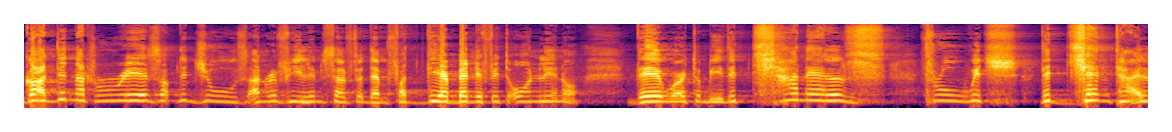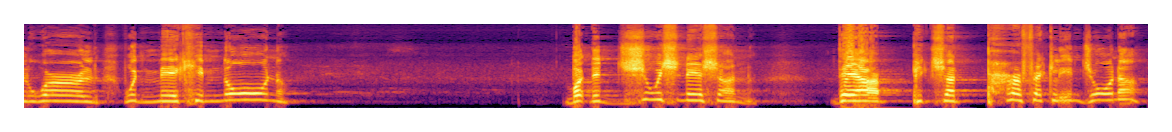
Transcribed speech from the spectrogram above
God did not raise up the Jews and reveal himself to them for their benefit only, you know. They were to be the channels through which the Gentile world would make him known. But the Jewish nation, they are pictured perfectly in Jonah.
